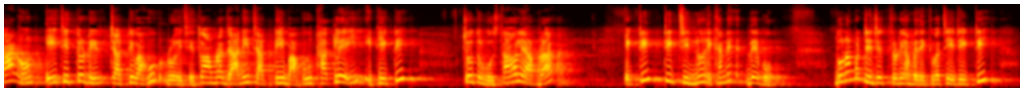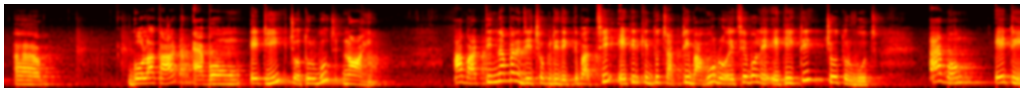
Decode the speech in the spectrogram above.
কারণ এই চিত্রটির চারটি বাহু রয়েছে। তো আমরা জানি চারটি বাহু থাকলেই এটি একটি চতুর্ভুজ। তাহলে আমরা একটি টিক চিহ্ন এখানে দেব। দু নম্বর যে চিত্রটি আমরা দেখতে পাচ্ছি, এটি একটি গোলাকার এবং এটি চতুর্ভুজ নয়। আবার তিন নম্বরে যে ছবিটি দেখতে পাচ্ছি, এটির কিন্তু চারটি বাহু রয়েছে বলে এটি একটি চতুর্ভুজ। এবং এটি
